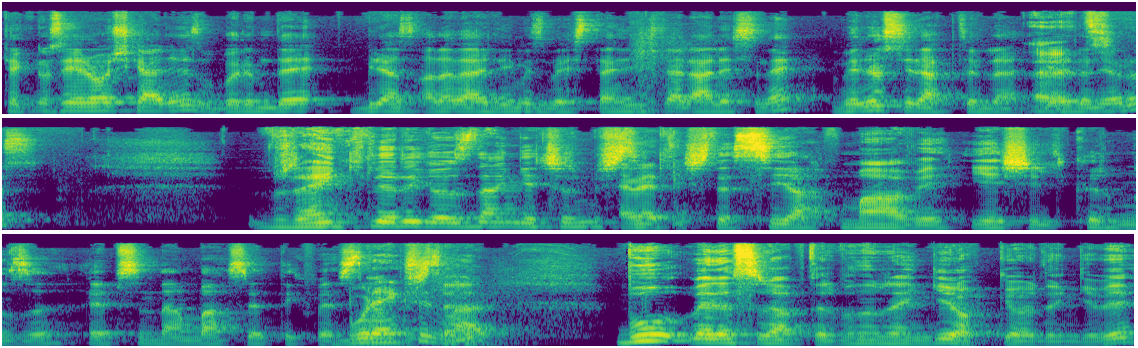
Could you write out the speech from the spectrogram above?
Teknoseyir'e hoş geldiniz. Bu bölümde biraz ara verdiğimiz besleniciler ailesine Velociraptor'la geri Evet. dönüyoruz. Renkleri gözden geçirmiştik. Evet. İşte siyah, mavi, yeşil, kırmızı hepsinden bahsettik. Bu renksiz mi abi? Bu Velociraptor. Bunun rengi yok gördüğün gibi.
